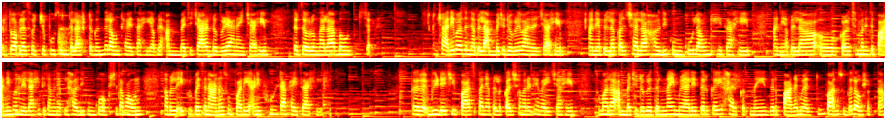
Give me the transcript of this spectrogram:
तर तो आपल्याला स्वच्छ पुसून त्याला अष्टगंध लावून ठेवायचा आहे. आपल्या आंब्याचे चार डगळे आणायचे आहे. तर चौरंगाला बहुत चारी बाजूने आपल्याला आंब्याचे डगळे बांधायचे आहे आणि आपल्याला कलशाला हळदी कुंकू लावून घ्यायचं आहे आणि आपल्याला कळशामध्ये जे पाणी भरलेलं आहे त्याच्यामध्ये आपल्या हळदी कुंकू अक्षता पाहून आपल्याला एक रुपयाचं नाणं सुपारी आणि फूल टाकायचं आहे. तर विड्याची पाच पाने आपल्याला कलशामध्ये ठेवायची आहे. तुम्हाला आंब्याचे डगळे जर नाही मिळाले तर काही हरकत नाही. जर पानं मिळाली तुम्ही पानंसुद्धा लावू शकता.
